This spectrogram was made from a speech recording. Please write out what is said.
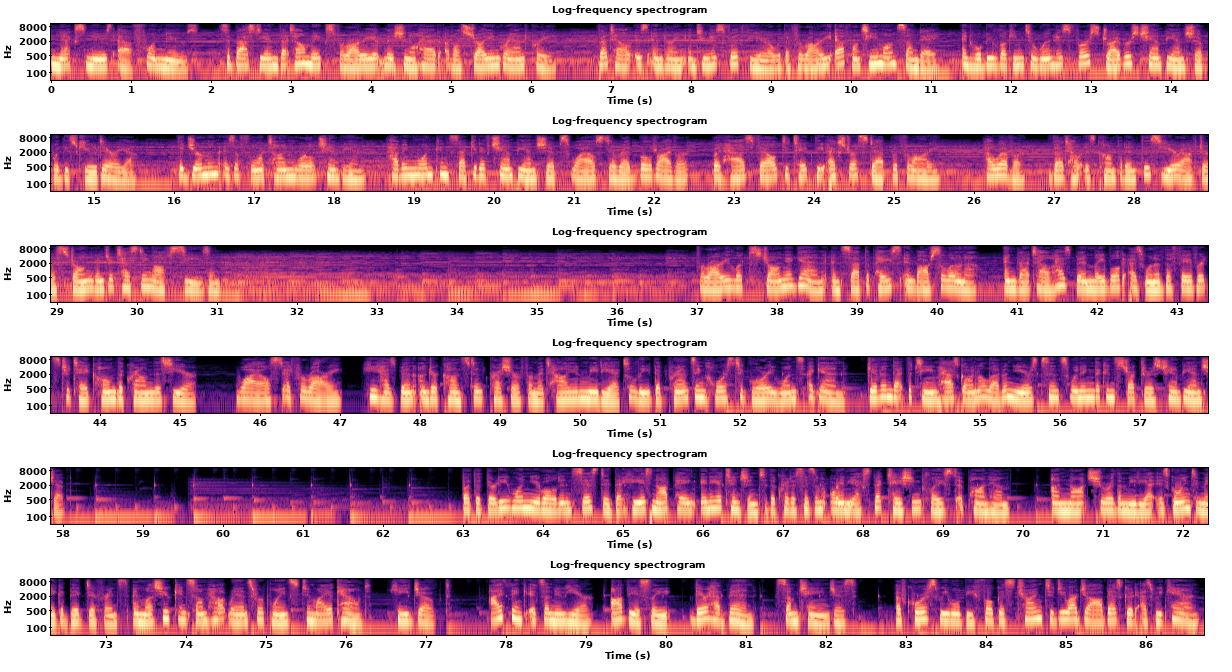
Next news F1 News Sebastian Vettel makes Ferrari admission ahead of Australian Grand Prix. Vettel is entering into his fifth year with the Ferrari F1 team on Sunday, and will be looking to win his first Drivers' Championship with the Scuderia. The German is a four-time world champion, having won consecutive championships whilst a Red Bull driver, but has failed to take the extra step with Ferrari. However, Vettel is confident this year after a strong winter testing off-season. Ferrari looked strong again and set the pace in Barcelona, and Vettel has been labeled as one of the favorites to take home the crown this year. Whilst at Ferrari, he has been under constant pressure from Italian media to lead the prancing horse to glory once again, given that the team has gone 11 years since winning the Constructors' Championship. but the 31 year old insisted that he is not paying any attention to the criticism or any expectation placed upon him. I'm not sure the media is going to make a big difference unless you can somehow transfer points to my account, he joked. I think it's a new year, obviously, there have been some changes. Of course, we will be focused trying to do our job as good as we can,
